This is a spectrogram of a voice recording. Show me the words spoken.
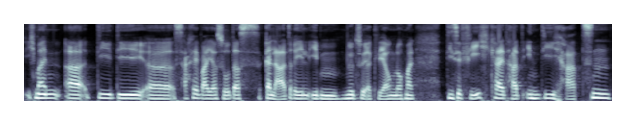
ich meine, äh, die, die äh, Sache war ja so, dass Galadriel eben, nur zur Erklärung nochmal, diese Fähigkeit hat, in die Herzen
